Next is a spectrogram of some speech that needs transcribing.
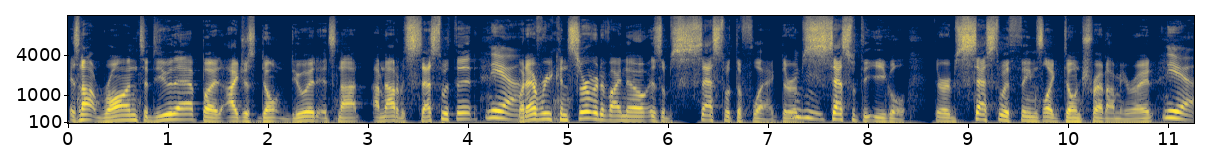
It's not wrong to do that, but I just don't do it. It's not. I'm not obsessed with it. Yeah. But every conservative I know is obsessed with the flag. They're Mhm. obsessed with the eagle. They're obsessed with things like "Don't tread on me," right? yeah.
